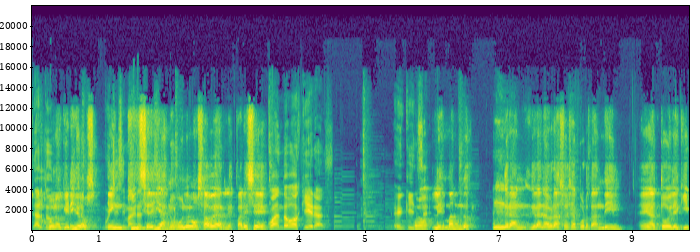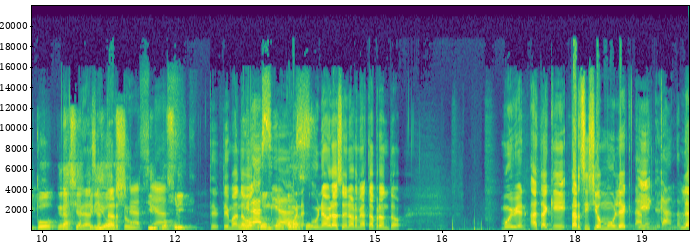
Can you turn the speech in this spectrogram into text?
Tartu, Bueno, queridos, en Muchísimas 15 gracias. días nos volvemos a ver, ¿les parece? cuando vos quieras. En 15. Bueno, les mando un gran, gran abrazo allá por Tandil, ¿eh? a todo el equipo. Gracias, Gracias, queridos Tartu. Gracias. Circo Freak. te, te mandamos pronto. Un abrazo enorme. Hasta pronto. Muy bien, hasta aquí Tarcisio Mulek No, y me encanta. me la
